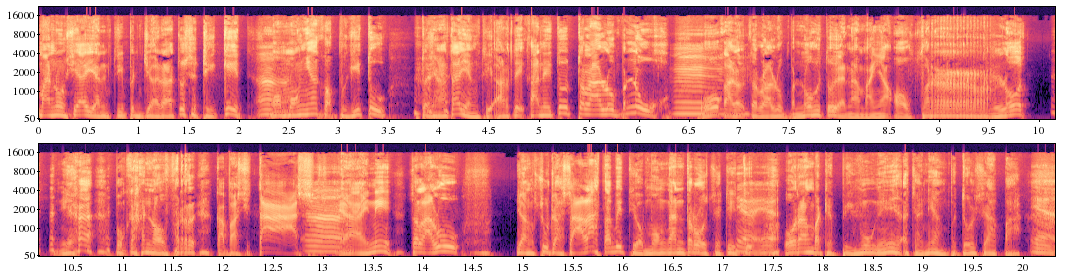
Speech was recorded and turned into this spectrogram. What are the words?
manusia yang di penjara itu sedikit. Ngomongnya kok begitu. Ternyata yang diartikan itu terlalu penuh. Oh, kalau terlalu penuh itu ya namanya overload. ya, bukan over kapasitas. Ya, ini selalu yang sudah salah tapi diomongkan terus. Jadi Ya, di- ya. orang pada bingung ini aja nih yang betul siapa? Ya.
